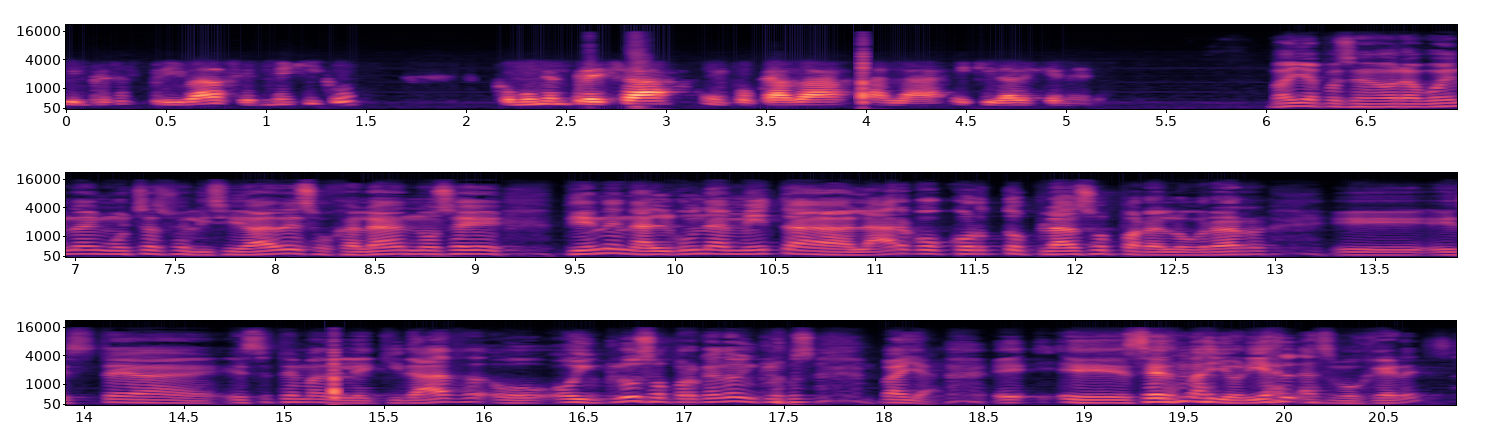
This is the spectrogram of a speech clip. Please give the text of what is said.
y empresas privadas en México, como una empresa enfocada a la equidad de género. Vaya, pues enhorabuena y muchas felicidades. Ojalá, no sé, ¿tienen alguna meta a largo, corto plazo para lograr eh, este, este tema de la equidad? O, incluso, ¿por qué no? Incluso, vaya, eh, eh, ser mayoría las mujeres.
